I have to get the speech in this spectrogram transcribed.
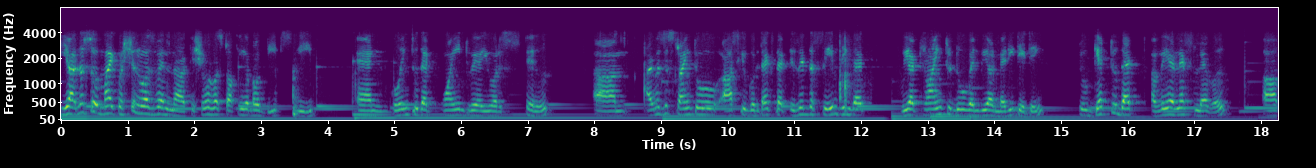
Yeah, no, so my question was when uh, Kishore was talking about deep sleep and going to that point where you are still, um, I was just trying to ask you, Guntex, that is it the same thing that we are trying to do when we are meditating to get to that awareness level uh,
